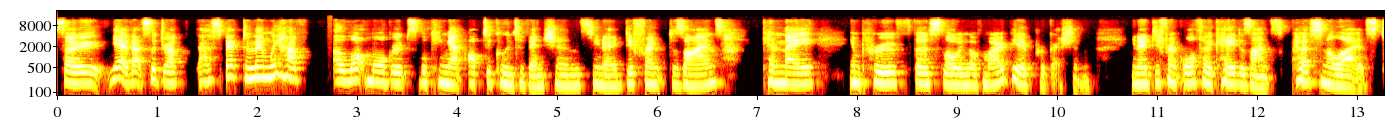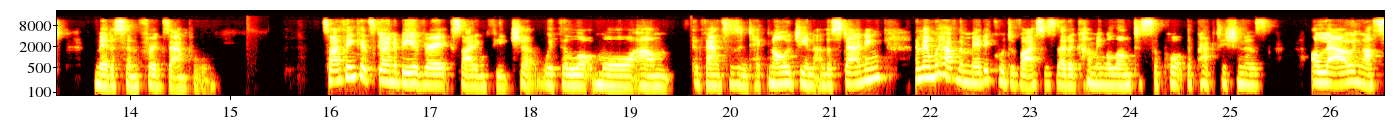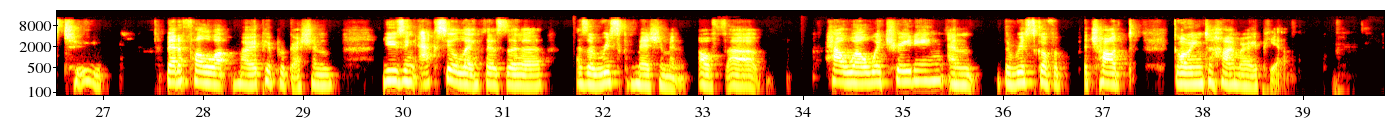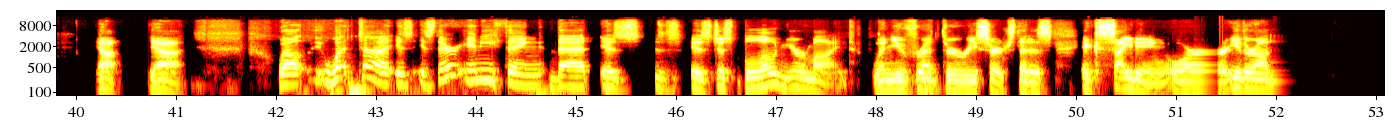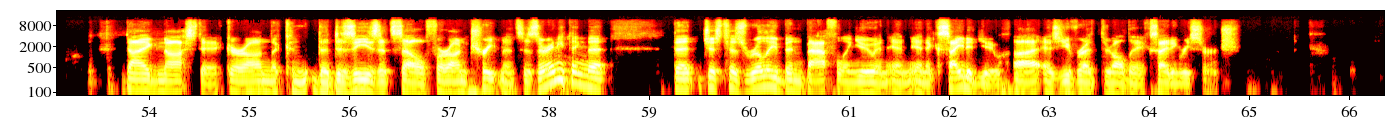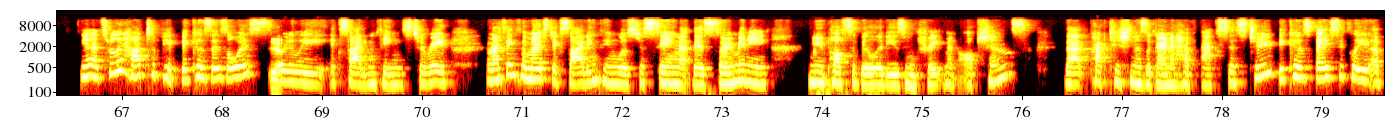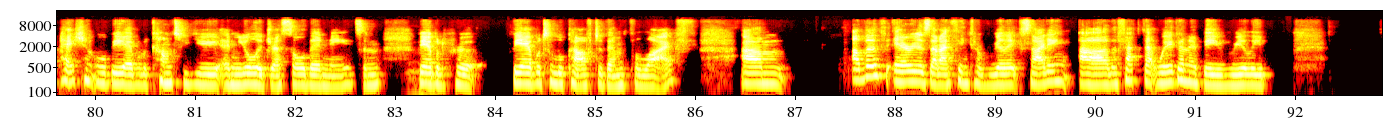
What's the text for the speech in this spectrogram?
So yeah, that's the drug aspect. And then we have a lot more groups looking at optical interventions, you know, different designs. Can they improve the slowing of myopia progression? You know, different ortho K designs, personalized medicine, for example. So I think it's going to be a very exciting future with a lot more um, advances in technology and understanding. And then we have the medical devices that are coming along to support the practitioners, allowing us to better follow up myopia progression using axial length as a as a risk measurement of uh, how well we're treating and the risk of a, a child going to high myopia. Yeah, yeah. Well, what uh, is is there anything that is, is is just blown your mind when you've read through research that is exciting, or either on diagnostic, or on the the disease itself, or on treatments? Is there anything that that just has really been baffling you and and, and excited you uh, as you've read through all the exciting research? Yeah, it's really hard to pick because there's always yeah. really exciting things to read. And I think the most exciting thing was just seeing that there's so many new possibilities and treatment options that practitioners are going to have access to because basically a patient will be able to come to you and you'll address all their needs and be mm-hmm. able to be able to look after them for life. Um, other areas that I think are really exciting are the fact that we're going to be really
